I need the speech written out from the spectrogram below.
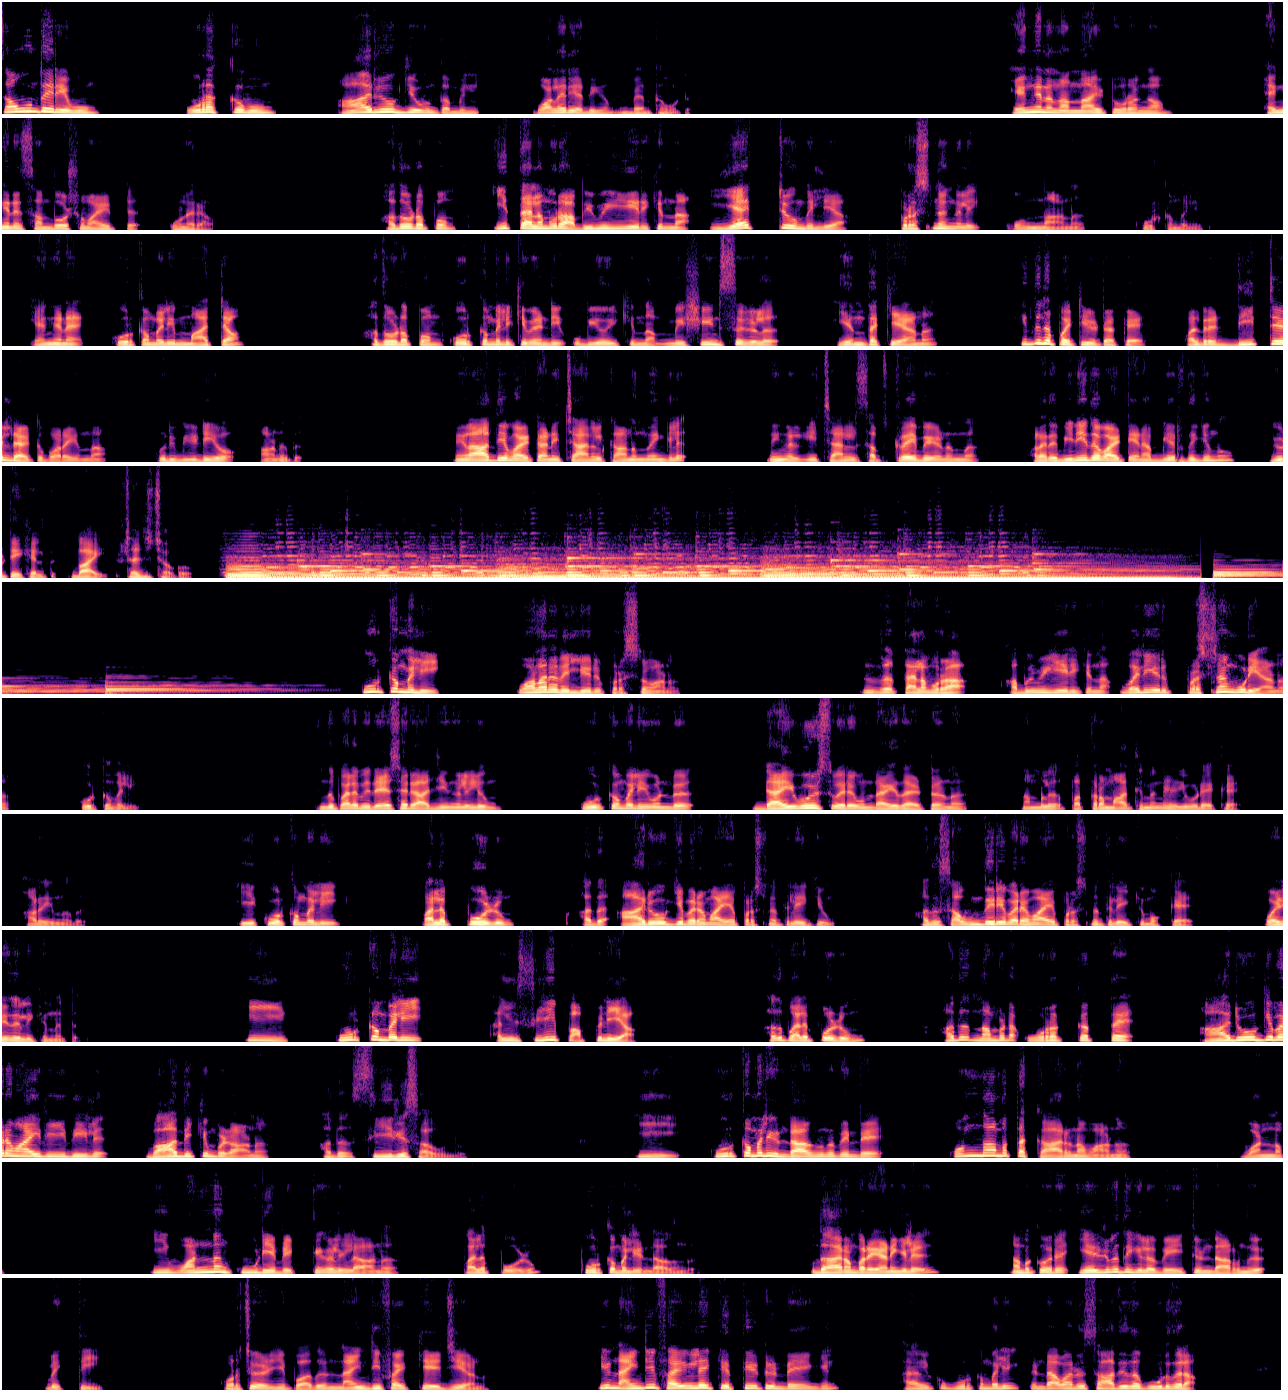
സൗന്ദര്യവും ഉറക്കവും ആരോഗ്യവും തമ്മിൽ വളരെയധികം ബന്ധമുണ്ട്. എങ്ങനെ നന്നായിട്ട് ഉറങ്ങാം? എങ്ങനെ സന്തോഷമായിട്ട് ഉണരാം? അതോടൊപ്പം ഈ തലമുറ അഭിമുഖീകരിക്കുന്ന ഏറ്റവും വലിയ പ്രശ്നങ്ങളിൽ ഒന്നാണ് കൂർക്കമ്പലി എങ്ങനെ കൂർക്കമ്പലി മാറ്റാം? അതോടൊപ്പം കൂർക്കമ്പലിക്ക് വേണ്ടി ഉപയോഗിക്കുന്ന മെഷീൻസുകൾ എന്തൊക്കെയാണ്? ഇതിനെ പറ്റിയിട്ടൊക്കെ വളരെ ഡീറ്റെയിൽഡായിട്ട് പറയുന്ന ഒരു വീഡിയോ ആണിത്. നിങ്ങൾ ആദ്യമായിട്ടാണ് ഈ ചാനൽ കാണുന്നതെങ്കിൽ നിങ്ങൾ ഈ ചാനൽ സബ്സ്ക്രൈബ് ചെയ്യണമെന്ന് വളരെ വിനീതമായിട്ട് ഞാൻ അഭ്യർത്ഥിക്കുന്നു. Beauty health bye. Shaji Chacko. വലി വളരെ വലിയൊരു പ്രശ്നമാണ്. ഇന്നത്തെ തലമുറ അഭിമുഖീകരിക്കുന്ന വലിയൊരു പ്രശ്നം കൂടിയാണ് കൂർക്കമ്പലി ഇന്ന് പല വിദേശ രാജ്യങ്ങളിലും കൂർക്കമ്പലി കൊണ്ട് ഡൈവേഴ്സ് വരെ ഉണ്ടായതായിട്ടാണ് നമ്മൾ പത്രമാധ്യമങ്ങളിലൂടെയൊക്കെ അറിയുന്നത്. ഈ കൂർക്കം വലി പലപ്പോഴും അത് ആരോഗ്യപരമായ പ്രശ്നത്തിലേക്കും അത് സൗന്ദര്യപരമായ പ്രശ്നത്തിലേക്കുമൊക്കെ വഴിതെളിക്കുന്നുണ്ട്. ഈ കൂർക്കം വലി അല്ലെങ്കിൽ സ്ലീപ്പ് അപ്നിയ അത് പലപ്പോഴും അത് നമ്മുടെ ഉറക്കത്തെ ആരോഗ്യപരമായ രീതിയിൽ ബാധിക്കുമ്പോഴാണ് അത് സീരിയസ് ആകുന്നത് ഈ കൂർക്കമലി ഉണ്ടാകുന്നതിന്റെ ഒന്നാമത്തെ കാരണമാണ് വണ്ണം. ഈ വണ്ണം കൂടിയ വ്യക്തികളിലാണ് പലപ്പോഴും കൂർക്കമലി ഉണ്ടാകുന്നത്. ഉദാഹരണം പറയുകയാണെങ്കിൽ നമുക്കൊരു എഴുപത് കിലോ വെയിറ്റ് ഉണ്ടായിരുന്ന വ്യക്തി കുറച്ച് കഴിഞ്ഞപ്പോൾ അത് നയന്റി ഫൈവ് കെ ജി ആണ്. ഈ നയന്റി ഫൈവിലേക്ക് എത്തിയിട്ടുണ്ടെങ്കിൽ അയാൾക്ക് കൂർക്കമ്പലി ഉണ്ടാവാനൊരു സാധ്യത കൂടുതലാണ്.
